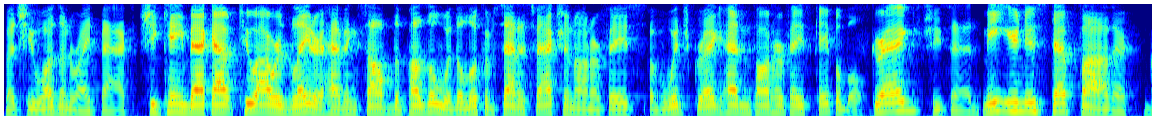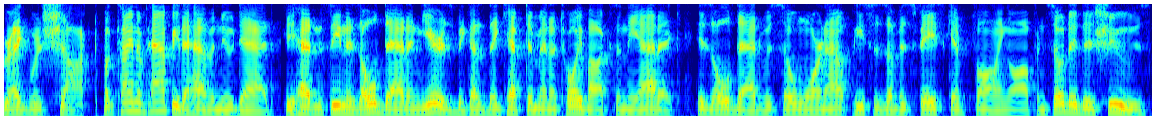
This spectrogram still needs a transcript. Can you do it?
But she wasn't right back. She came back out two hours later, having solved the puzzle with a look of satisfaction on her face, of which Greg hadn't thought her face capable. Greg, she said, meet your new stepfather. Greg was shocked, but kind of happy to have a new dad. He hadn't seen his old dad in years because they kept him in a toy box in the attic. His old dad was so worn out, pieces of his face kept falling off, and so did his shoes.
